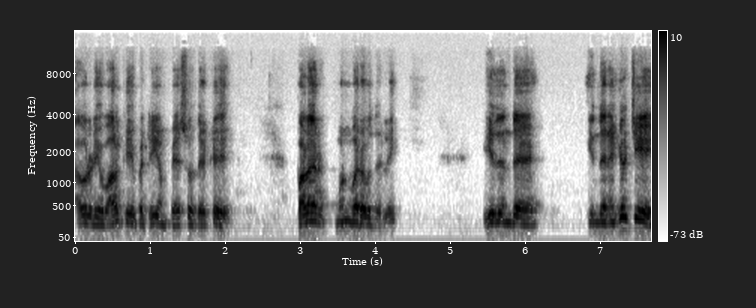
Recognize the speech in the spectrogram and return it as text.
அவருடைய வாழ்க்கையை பற்றியும் பேசுவதற்கு பலர் முன் வருவதில்லை. இது இந்த இந்த நிகழ்ச்சியை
